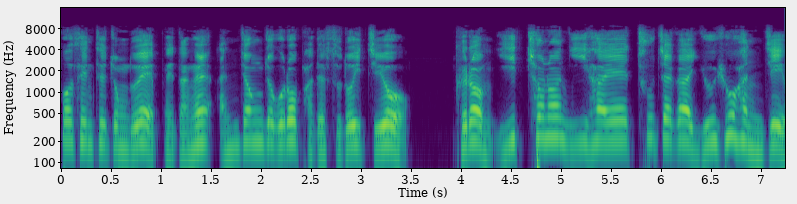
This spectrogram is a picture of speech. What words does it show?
5% 정도의 배당을 안정적으로 받을 수도 있지요. 그럼 2천원 이하의 투자가 유효한지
